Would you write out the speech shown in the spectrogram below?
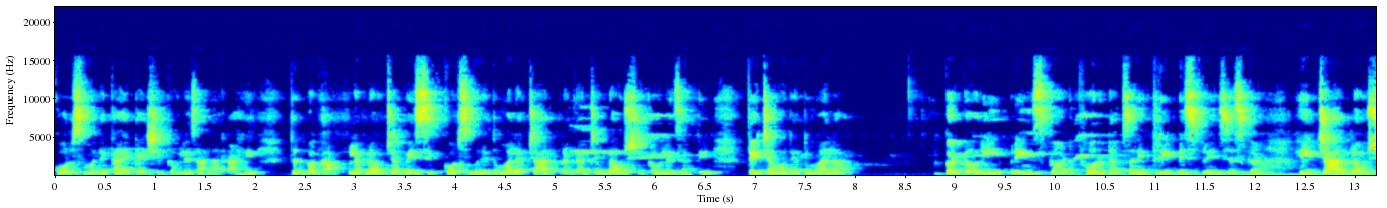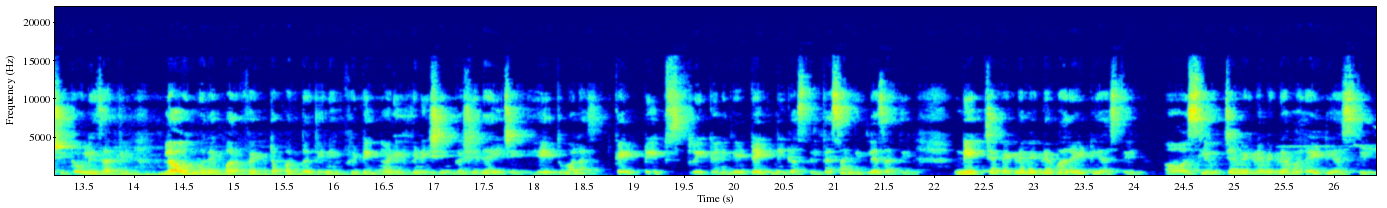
कोर्समध्ये काय काय शिकवले जाणार आहे? तर बघा आपल्या ब्लाऊजच्या बेसिक कोर्समध्ये तुम्हाला चार प्रकारचे ब्लाऊज शिकवले जातील. त्याच्यामध्ये तुम्हाला कटोरी प्रिन्स कट फोर टक्स आणि थ्री पीस प्रिन्सेस कट हे चार ब्लाऊज शिकवले जातील. ब्लाऊजमध्ये परफेक्ट पद्धतीने फिटिंग आणि फिनिशिंग कशी द्यायची हे तुम्हाला काही टिप्स ट्रिक आणि काही टेक्निक असतील त्या सांगितल्या जातील. नेकच्या वेगळ्या वेगळ्या व्हरायटी असतील स्लीवच्या वेगळ्या वेगळ्या व्हरायटी असतील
